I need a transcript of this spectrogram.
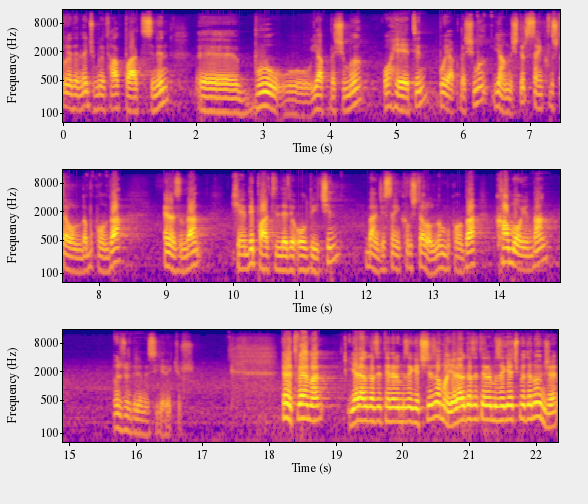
Bu nedenle Cumhuriyet Halk Partisi'nin e, bu yaklaşımı, o heyetin bu yaklaşımı yanlıştır. Sayın Kılıçdaroğlu'nun da bu konuda en azından kendi partileri olduğu için bence Sayın Kılıçdaroğlu'nun bu konuda kamuoyundan özür dilemesi gerekiyor. Evet ve hemen yerel gazetelerimize geçeceğiz ama yerel gazetelerimize geçmeden önce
